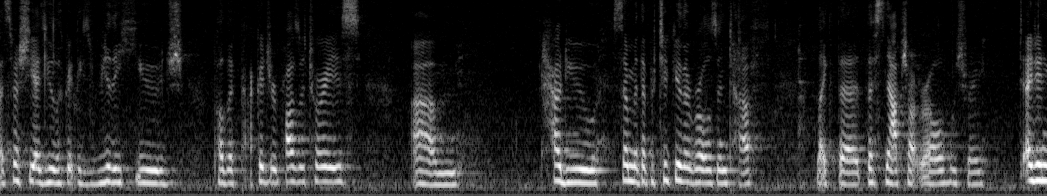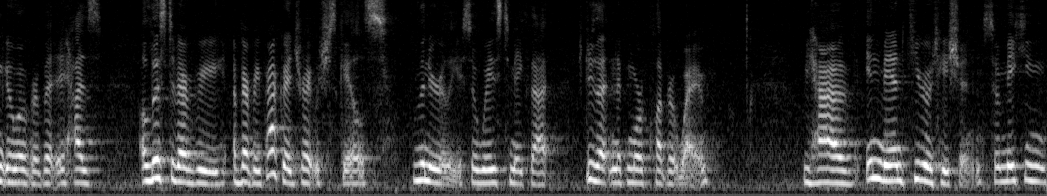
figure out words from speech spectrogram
especially as you look at these really huge public package repositories. Um, how do some of the particular roles in TUF, like the, the snapshot role, which I, I didn't go over, but it has a list of every, of every package, right, which scales linearly. So ways to make that, to do that in a more clever way. We have in-band key rotation. So making,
